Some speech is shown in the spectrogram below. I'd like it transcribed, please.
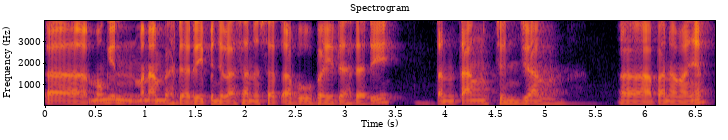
Eh, mungkin menambah dari penjelasan Ustadz Abu Ubaidah tadi tentang jenjang eh, apa namanya?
